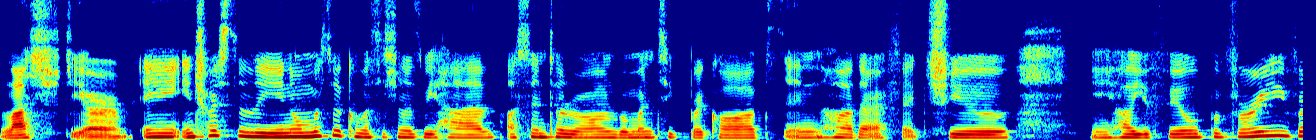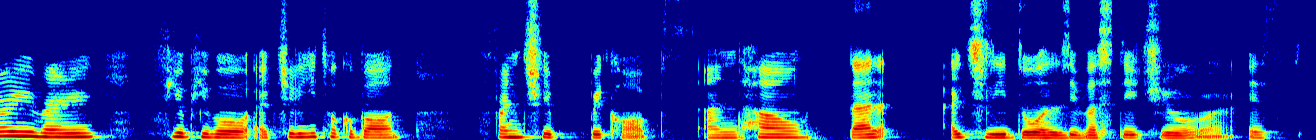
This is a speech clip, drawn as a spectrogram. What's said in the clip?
last year. And interestingly, you know, most of the conversations we have are centered around romantic breakups and how that affects you and how you feel, but very, very, very few people actually talk about friendship breakups and how that actually does devastate you. It's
